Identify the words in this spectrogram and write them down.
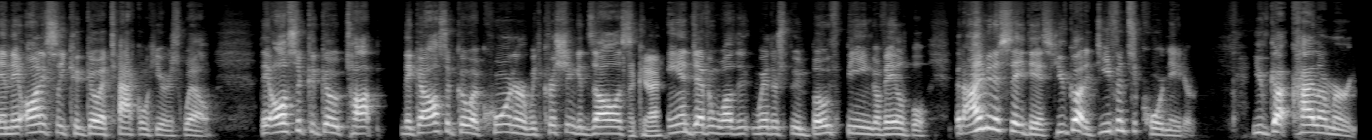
and they honestly could go a tackle here as well. They also could go top. They could also go a corner with Christian Gonzalez Okay. and Devon Wither- Witherspoon both being available. But I'm going to say this: you've got a defensive coordinator, you've got Kyler Murray.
